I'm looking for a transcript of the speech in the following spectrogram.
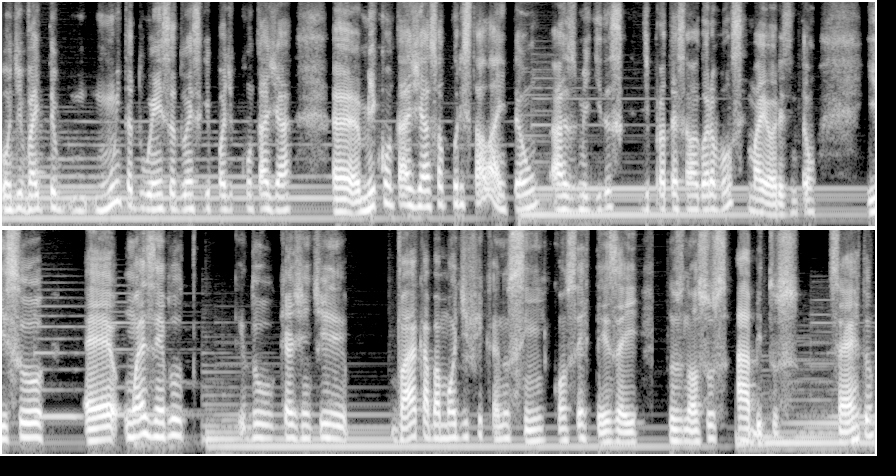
onde vai ter muita doença, doença que pode contagiar, é, me contagiar só por estar lá. Então, as medidas de proteção agora vão ser maiores. Então, isso é um exemplo do que a gente vai acabar modificando, sim, com certeza, aí, nos nossos hábitos, certo?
